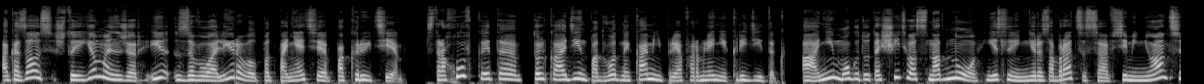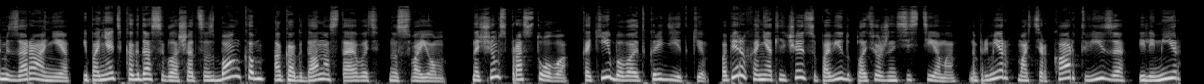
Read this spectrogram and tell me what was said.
Оказалось, что ее менеджер и завуалировал под понятие покрытия. Страховка – это только один подводный камень при оформлении кредиток, а они могут утащить вас на дно, если не разобраться со всеми нюансами заранее и понять, когда соглашаться с банком, а когда настаивать на своем. Начнем с простого. Какие бывают кредитки? Во-первых, они отличаются по виду платежной системы. Например, MasterCard, Visa или Мир.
